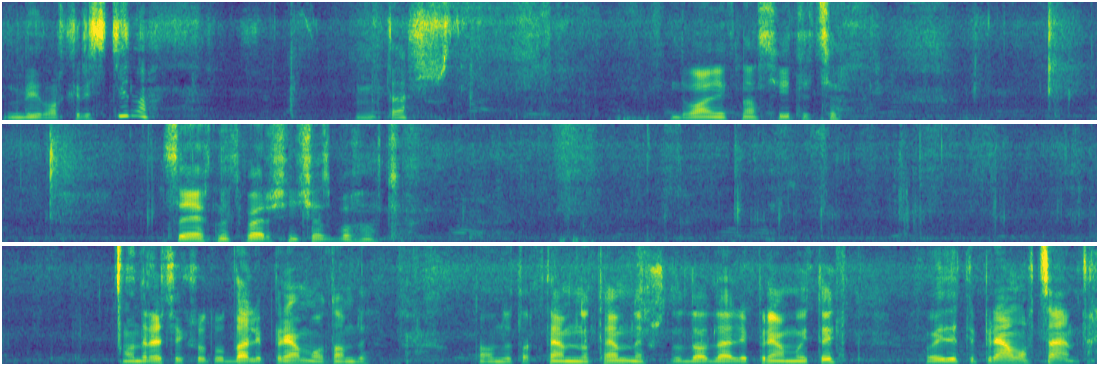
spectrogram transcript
Біла Крістіна. Теж два вікна світиться. Це як на теперішній час багато. А, До речі, якщо тут далі прямо, там де, там, де так темно-темно, якщо туди далі прямо йти, вийдете прямо в центр.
